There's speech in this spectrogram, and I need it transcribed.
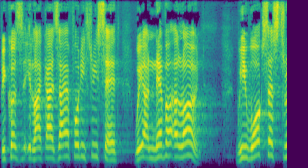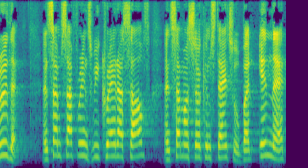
because, like Isaiah 43 said, we are never alone. He walks us through them. And some sufferings we create ourselves, and some are circumstantial. But in that,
